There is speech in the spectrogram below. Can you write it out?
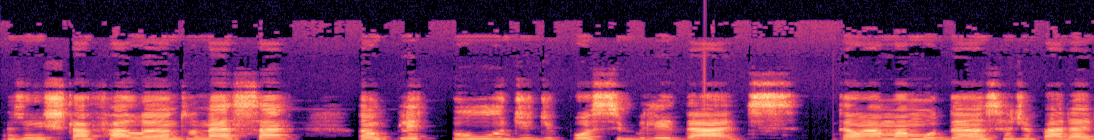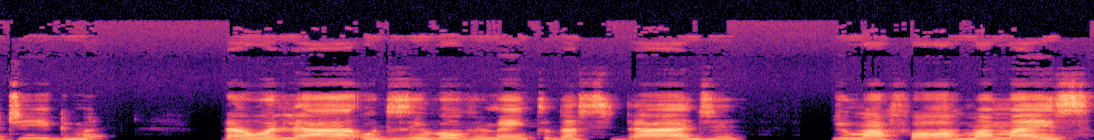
a gente está falando nessa amplitude de possibilidades. Então, é uma mudança de paradigma para olhar o desenvolvimento da cidade de uma forma mais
